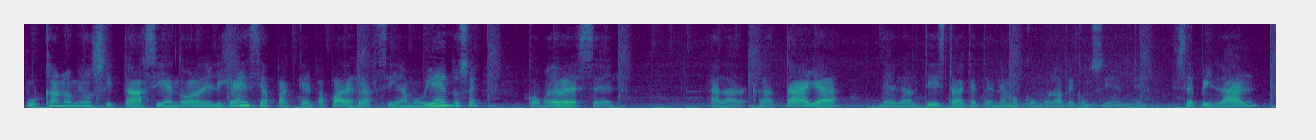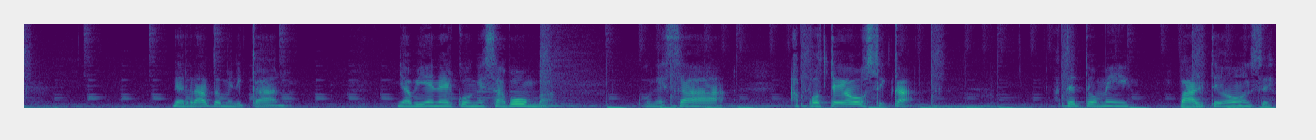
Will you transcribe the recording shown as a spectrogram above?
buscando Music está haciendo la diligencia para que el papá de Rat siga moviéndose como debe de ser. A la, a la talla del artista que tenemos como lápiz consciente pilar de rap dominicano. Ya viene él con esa bomba, con esa apoteósica. Atento a mí, parte 11.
